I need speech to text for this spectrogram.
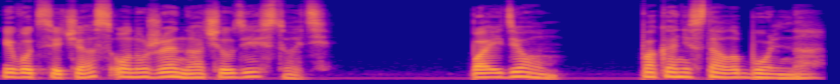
И вот сейчас он уже начал действовать. Пойдем, пока не стало больно.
